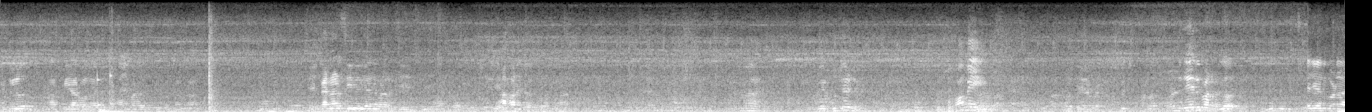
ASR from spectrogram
మిత్రులు మా పిఆర్ఓ గారు ఆయన కూడా తీసుకుంటున్నాను శ్రీ కన్నాడు సీనియర్ గారిని కూడా వచ్చి ఆహ్వానించబోతున్నాను మీరు కూర్చోండి. స్వామి రెండు చేతులు పడరు గారిని కూడా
